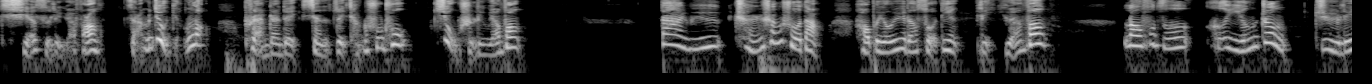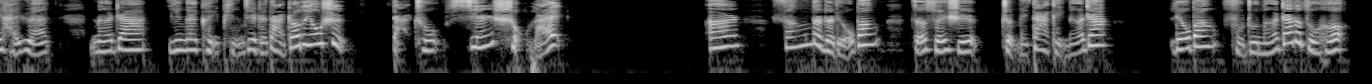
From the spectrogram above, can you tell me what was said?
切死李元芳，咱们就赢了。Prime 战队现在最强的输出就是李元芳。大鱼沉声说道，毫不犹豫的锁定李元芳。老夫子和嬴政距离还远，哪吒应该可以凭借着大招的优势打出先手来。而 Thunder 的刘邦则随时准备大给哪吒。刘邦辅助哪吒的组合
